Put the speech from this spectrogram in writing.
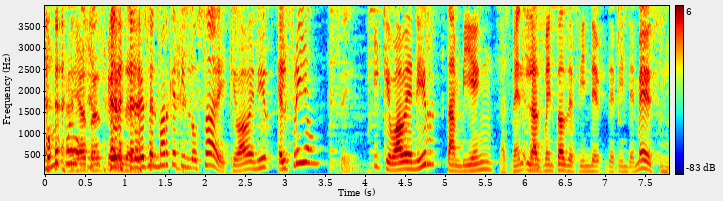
cómo puedo? Ya sabes qué Pero, pero eso el marketing lo sabe, que va a venir el frío Sí. y que va a venir también Las ventas. las ventas de fin de, de fin de mes,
